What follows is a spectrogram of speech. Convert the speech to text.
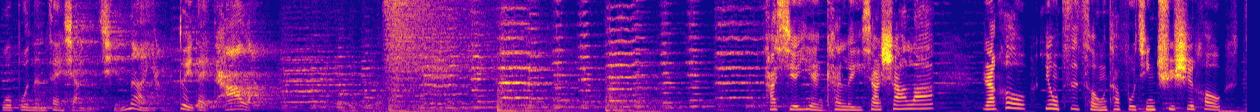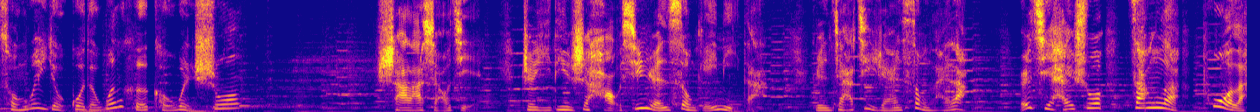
我不能再像以前那样对待他了。他斜眼看了一下莎拉。然后用自从他父亲去世后从未有过的温和口吻说：“莎拉小姐，这一定是好心人送给你的。人家既然送来了，而且还说脏了、破了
